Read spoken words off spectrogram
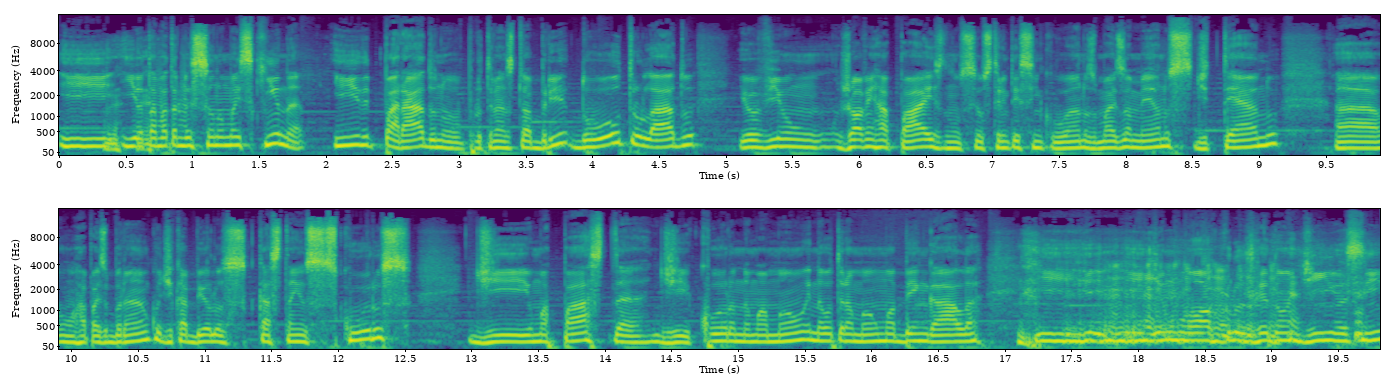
E, e eu tava atravessando uma esquina e parado no, pro trânsito abrir. Do outro lado, eu vi um jovem rapaz, nos seus 35 anos mais ou menos, de terno, ah, um rapaz branco, de cabelos castanhos escuros, de uma pasta de couro numa mão e na outra mão uma bengala e, e um óculos redondinho assim.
